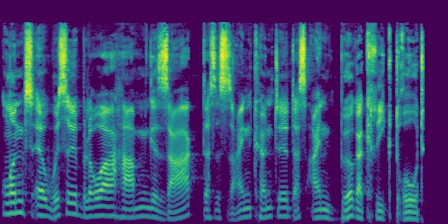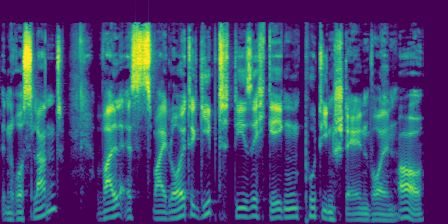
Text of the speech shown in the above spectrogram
Und äh, Whistleblower haben gesagt, dass es sein könnte, dass ein Bürgerkrieg droht in Russland, weil es zwei Leute gibt, die sich gegen Putin stellen wollen. oh.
